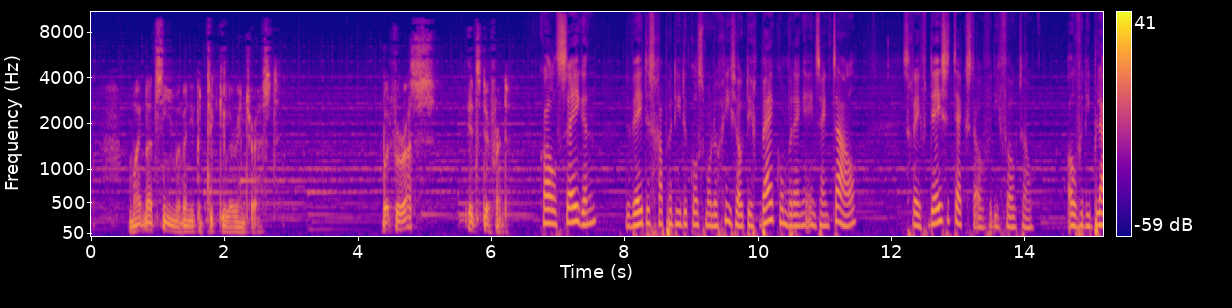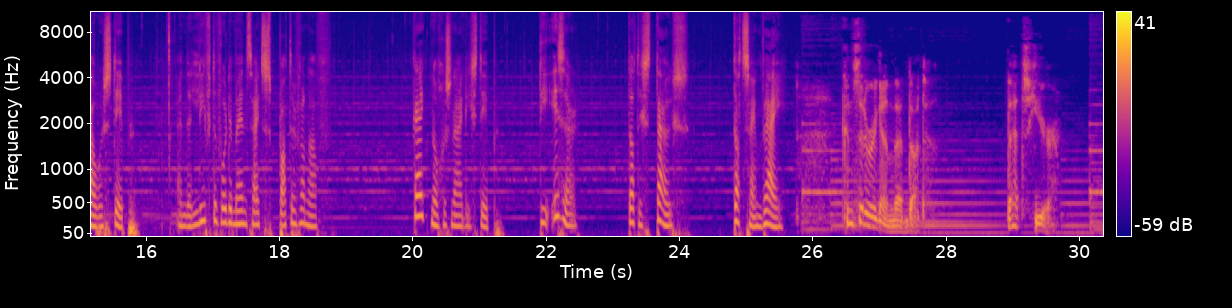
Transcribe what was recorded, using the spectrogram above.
might not seem of any particular interest. But for us, it's different. Carl Sagan, de wetenschapper die de kosmologie zo dichtbij kon brengen in zijn taal, schreef deze tekst over die foto, over die blauwe stip. En de liefde voor de mensheid spat er vanaf. Kijk nog eens naar die stip. Die is er. Dat is thuis. Dat zijn wij. Consider again that dot. That's here.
